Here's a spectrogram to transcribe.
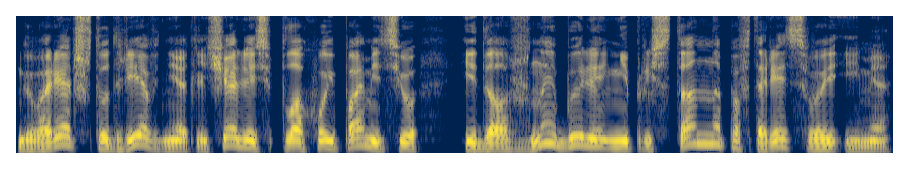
Говорят, что древние отличались плохой памятью и должны были непрестанно повторять свое имя,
